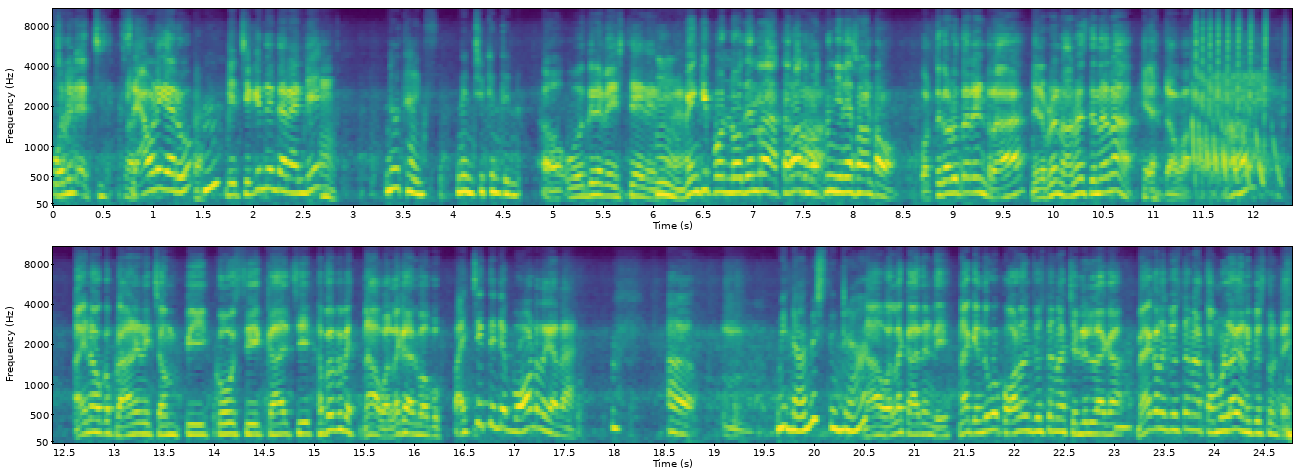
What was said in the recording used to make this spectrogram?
వదిన చి- శ్రావణి గారు మీరు చికెన్ తింటారండి? నో థ్యాంక్స్ నేను చికెన్ తిన్నా. ఆ, వదిన వేస్తే వెంకి పొన్ను తినరా తర్వాత మొత్తం తినేసా ఉంటాం కొత్తగా అడుగుతారేంట్రా నేను ఎప్పుడైనా నాన్ వెజ్ తిన్నానా? ఎద్దావా అయినా ఒక ప్రాణిని చంపి కోసి కాల్చి అబ్బబ్బబ్బే, నా వల్ల కాదు బాబు. పచ్చి తింటే బాగుంటది కదా. మీరు నాన్ వెజ్ తినరా నా వల్ల కాదండి. నాకెందుకో కోళ్ళని చూస్తే నా చెల్లెల్లాగా మేకలను చూస్తే నా తమ్ముళ్ళలాగా అనిపిస్తుంటాయి.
